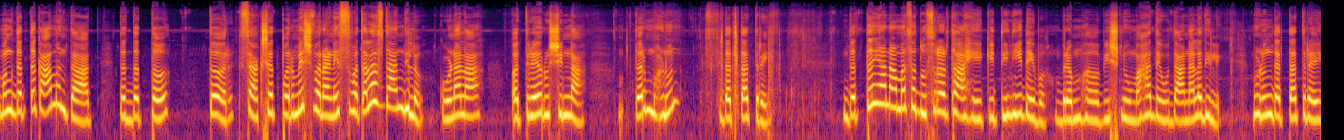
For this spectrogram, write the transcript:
मग दत्त का म्हणतात? तर दत्त तर साक्षात परमेश्वराने स्वतःलाच दान दिलं. कोणाला? अत्रेय ऋषींना. तर म्हणून दत्तात्रेय. दत्त या नामाचा दुसरा अर्थ आहे की तिन्ही देव ब्रह्म विष्णू महादेव दानाला दिले. म्हणून दत्तात्रय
